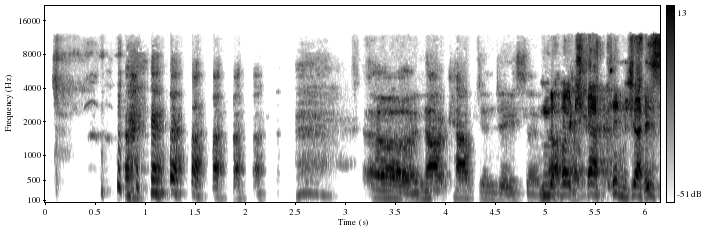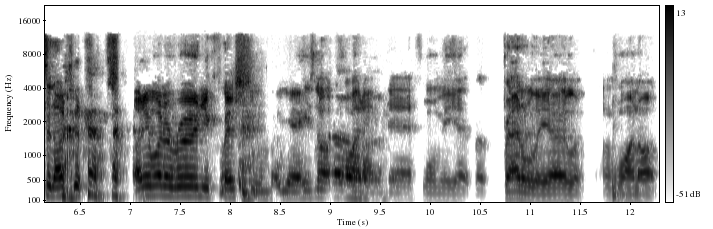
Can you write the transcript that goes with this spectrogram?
Uh, not Captain Jason. Not, not Captain, Captain Jason. I, just, I didn't want to ruin your question, but yeah, he's not quite uh, up there for me yet. But Brad or Leo, look, why not?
